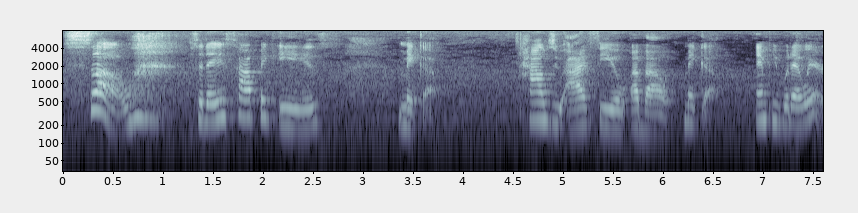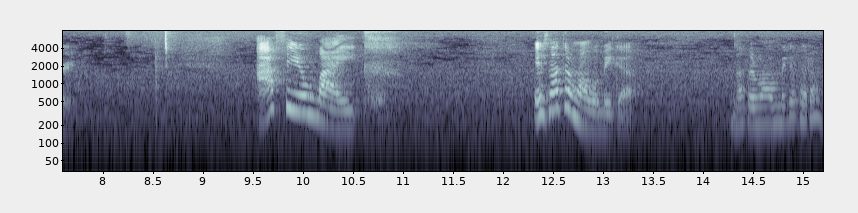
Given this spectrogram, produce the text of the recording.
So today's topic is makeup. How do I feel about makeup? And people that wear it. I feel like it's nothing wrong with makeup. Nothing wrong with makeup at all.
